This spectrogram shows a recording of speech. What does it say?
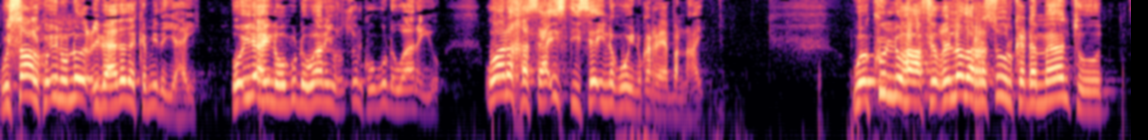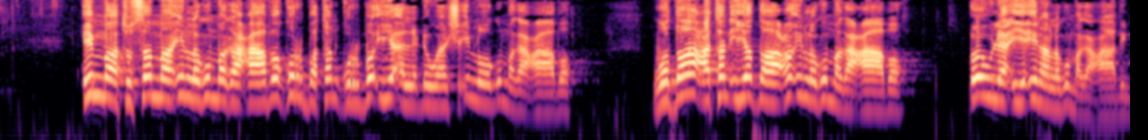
wisaalku inuu nooc cibaadada kamida yahay oo ilaahay loogu dhawaanayo rasuulku ugu dhawaanayo waana khasaa'istiisa inagu waynu ka reebanahay wa kulluhaa ficilada rasuulka dhammaantood imaa tusamaa in lagu magacaabo qurbatan qurbo iyo alla dhowaansho in loogu magacaabo. Wadaacatan iyo daaco in lagu magacaabo. Owla iyo inaan lagu magacaabin.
